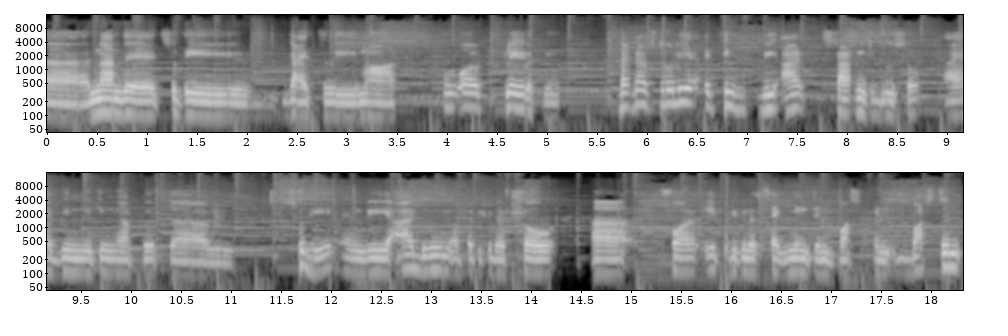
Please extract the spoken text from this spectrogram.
uh, Nandit, Sudhi, Gayatri, Mark, who all play with me. But now, slowly, I think we are starting to do so. I have been meeting up with um, Sudhi, and we are doing a particular show uh, for a particular segment in Boston. Boston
